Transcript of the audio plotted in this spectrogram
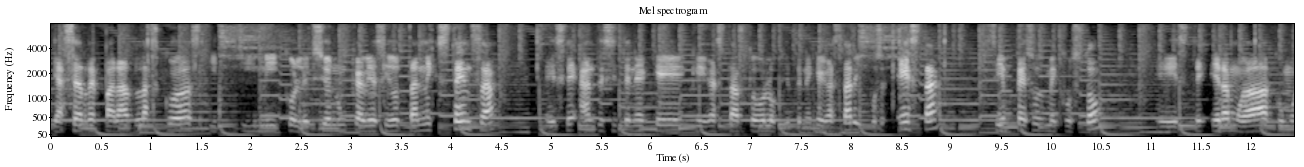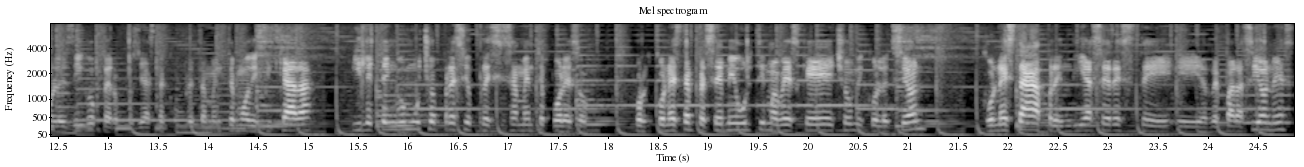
ya sé reparar las cosas y mi colección nunca había sido tan extensa este, antes sí tenía que, gastar todo lo que tenía que gastar y pues esta 100 pesos me costó. Este, era modada como les digo, pero pues ya está completamente modificada y le tengo mucho precio precisamente por eso. Porque con esta empecé mi última vez que he hecho mi colección. Con esta aprendí a hacer este, eh, reparaciones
